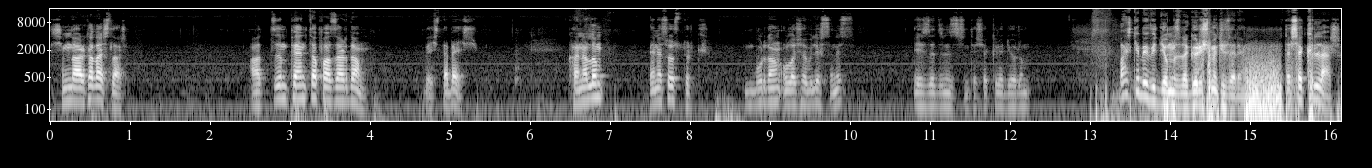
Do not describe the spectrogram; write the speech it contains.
Şimdi arkadaşlar. Attığım penta pazardan. 5'te 5. Kanalım Enes Öztürk. Buradan ulaşabilirsiniz. İzlediğiniz için teşekkür ediyorum. Başka bir videomuzda görüşmek üzere. Teşekkürler.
